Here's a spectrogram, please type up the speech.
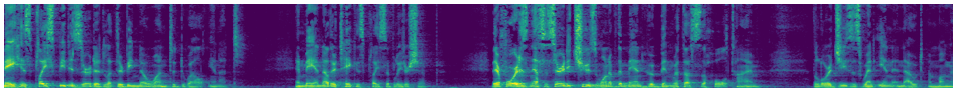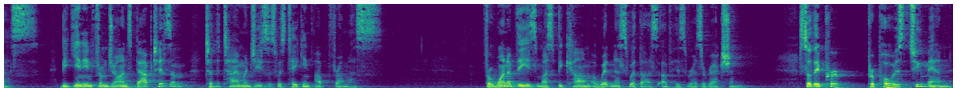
May his place be deserted, let there be no one to dwell in it. And may another take his place of leadership. Therefore, it is necessary to choose one of the men who have been with us the whole time. The Lord Jesus went in and out among us, beginning from John's baptism to the time when Jesus was taken up from us. For one of these must become a witness with us of his resurrection. So they per- proposed two men,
